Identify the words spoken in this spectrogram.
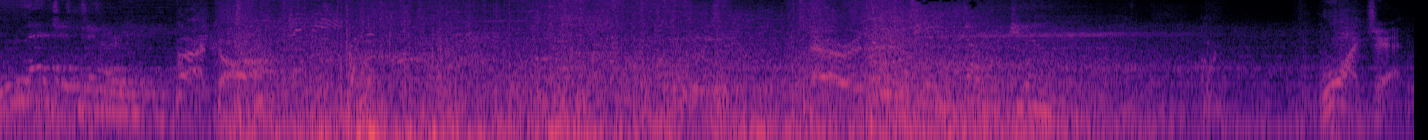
Legendary. Back off! There it is. Double kill. Watch it!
